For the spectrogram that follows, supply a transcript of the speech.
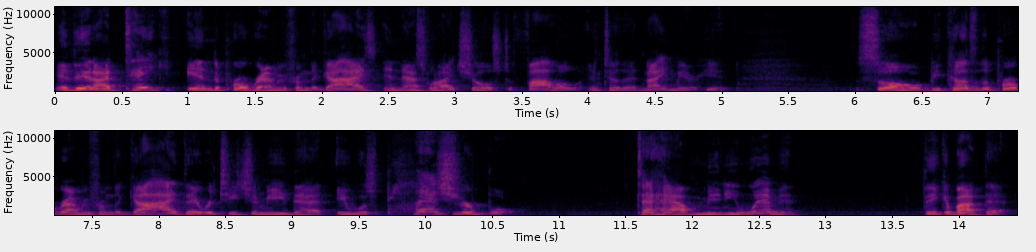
and then I take in the programming from the guys, and that's what I chose to follow until that nightmare hit. So because of the programming from the guide, they were teaching me that it was pleasurable to have many women. Think about that.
